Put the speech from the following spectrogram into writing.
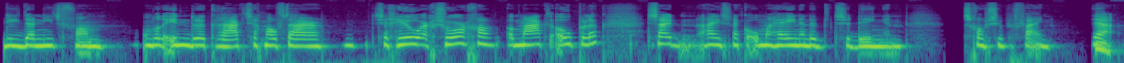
die daar niet van onder de indruk raakt, zeg maar, of daar zich heel erg zorgen maakt openlijk. Dus hij, hij is lekker om me heen en dat doet zijn ding. En dat is gewoon super fijn. Ja.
